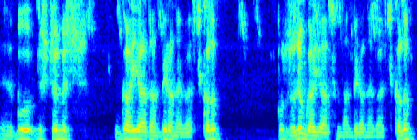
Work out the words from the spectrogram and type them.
e, bu düştüğümüz gayyadan bir an evvel çıkalım. Bu zulüm gayyasından bir an evvel çıkalım.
